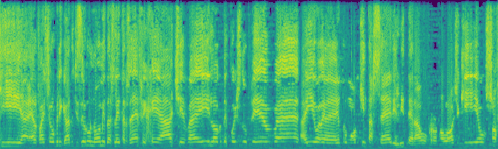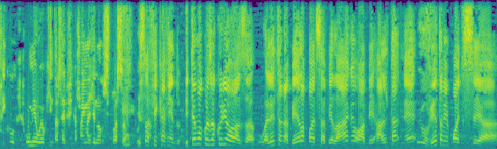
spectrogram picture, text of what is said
que ela vai ser obrigada a dizer o nome das letras F, R, A, T, vai logo depois do B, vai. aí é, entra o modo quinta série, literal, cronológico, e eu só fico, o meu eu quinta série fica só imaginando a situação. E só fica rindo. E tem uma coisa curiosa: a letra B ela pode ser a B larga ou a B alta, né? E o V também pode ser a,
